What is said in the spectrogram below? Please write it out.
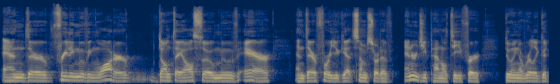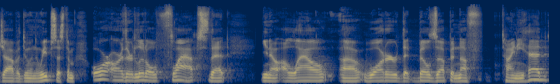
and they're freely moving water, don't they also move air? And therefore you get some sort of energy penalty for doing a really good job of doing the weep system. Or are there little flaps that, you know, allow uh, water that builds up enough tiny head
